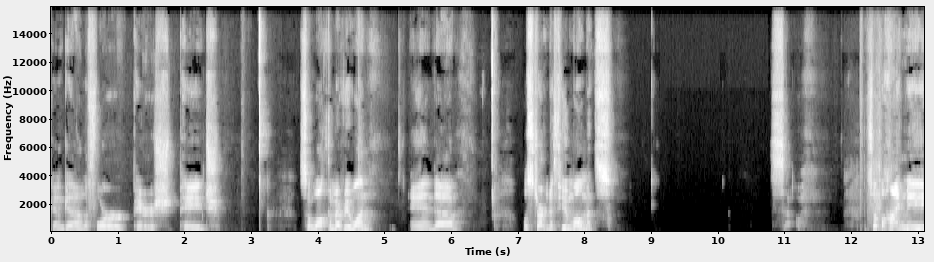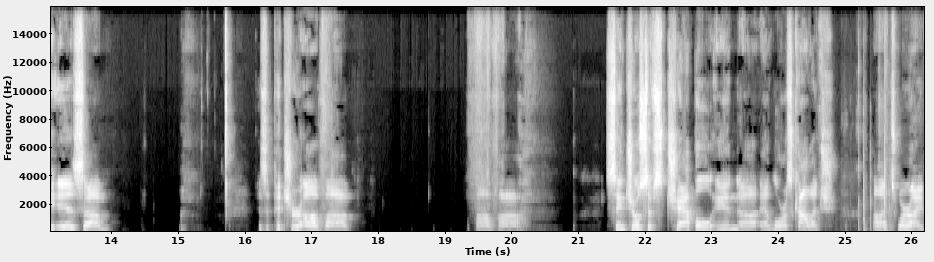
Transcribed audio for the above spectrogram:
Going to get on the Four Parish page. So, welcome everyone, and um, we'll start in a few moments. So, so behind me is um, is a picture of uh, of uh, St. Joseph's Chapel in uh, at Loras College. Uh, it's where I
